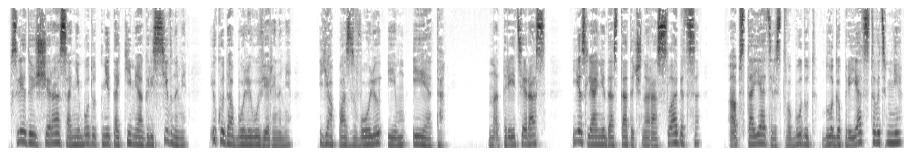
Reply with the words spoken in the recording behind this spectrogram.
В следующий раз они будут не такими агрессивными и куда более уверенными. Я позволю им и это. На третий раз, если они достаточно расслабятся, а обстоятельства будут благоприятствовать мне,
